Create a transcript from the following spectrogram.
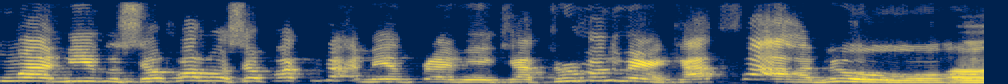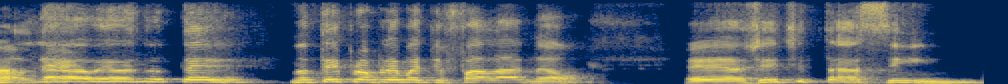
um amigo seu falou seu faturamento para mim, que a turma do mercado fala, viu? Ah, não, eu não tenho, não tem problema de falar, não. É, a gente está assim,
